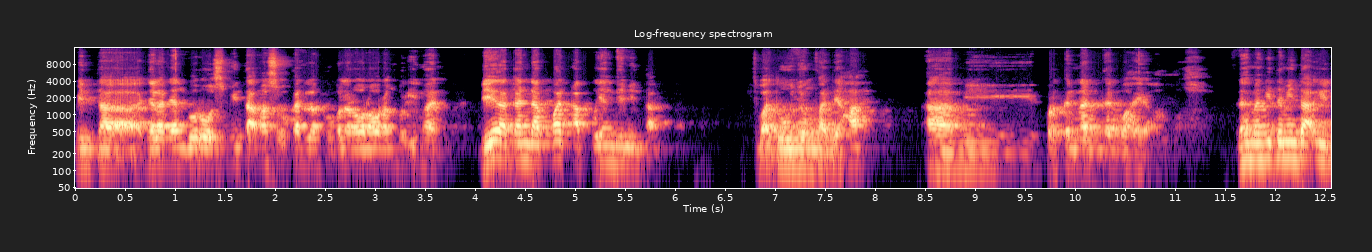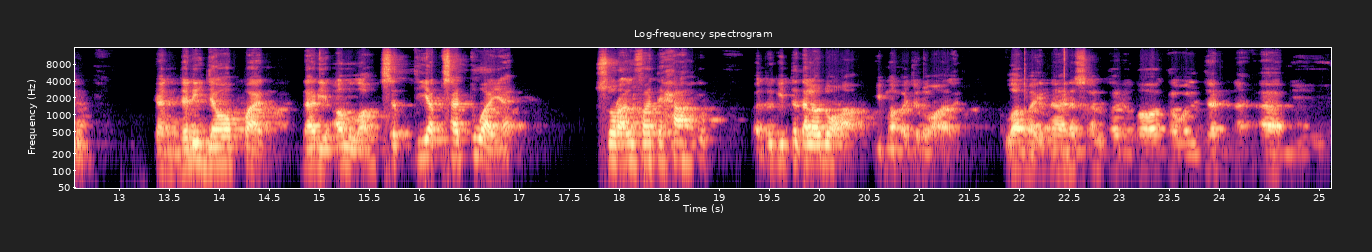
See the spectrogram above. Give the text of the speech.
minta jalan yang lurus, minta masukkan dalam kumpulan orang-orang beriman. Dia akan dapat apa yang dia minta. Sebab tu ujung Fatihah. Amin. Perkenankan wahai Allah. Dah memang kita minta gitu. Kan? Jadi jawapan dari Allah setiap satu ayat surah Al-Fatihah tu. Lepas tu kita kalau doa, imam baca doa kan. Allahumma inna nas'aluka ridhaka wal jannah. Amin.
